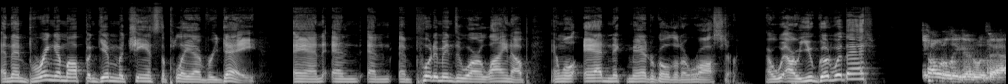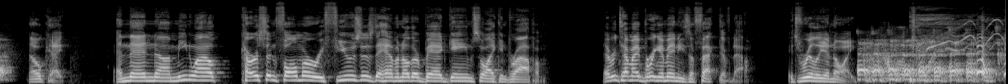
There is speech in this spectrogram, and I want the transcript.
and then bring him up and give him a chance to play every day and and and and put him into our lineup and we'll add Nick Madrigal to the roster. Are we, are you good with that? Totally good with that. Okay. And then uh, meanwhile, Carson Fulmer refuses to have another bad game so I can drop him. Every time I bring him in, he's effective now. It's really annoying. nice.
